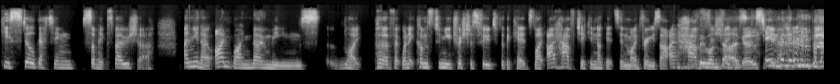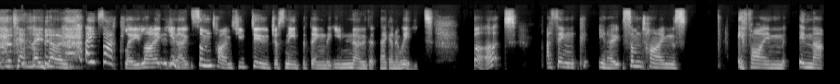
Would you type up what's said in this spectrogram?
he's still getting some exposure. And, you know, I'm by no means like perfect when it comes to nutritious foods for the kids. Like I have chicken nuggets in my freezer. I have Everyone does. Fingers, even know? the people that pretend they don't. exactly. Like, you know, sometimes you do just need the thing that you know that they're going to eat. But I think, you know, sometimes if I'm in that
